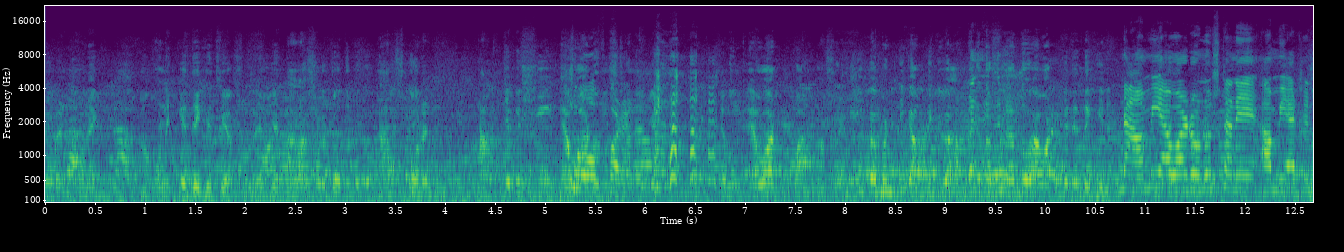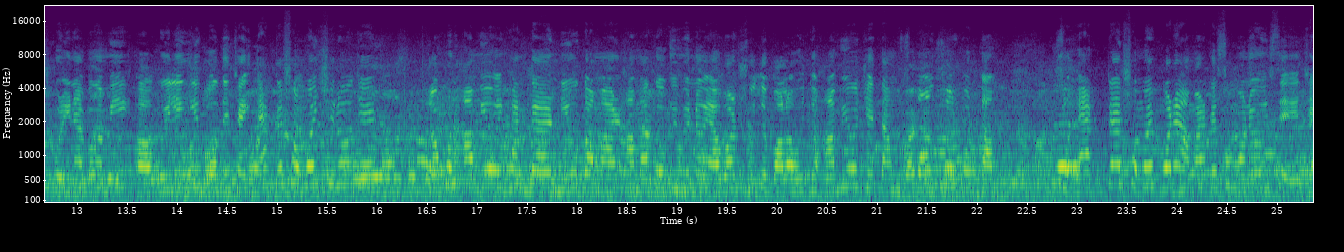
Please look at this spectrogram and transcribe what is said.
করেন অনেক অনেককে দেখেছি আসলে যে তারা আসলে যতটুকু কাজ করেন তার চেয়ে বেশি অ্যাওয়ার্ড। অনুষ্ঠানে এবং অ্যাওয়ার্ড পান। আসলে এই ব্যাপারটিকে আপনি কি আপনাকে তো আসলে এত অ্যাওয়ার্ড পেতে দেখি না? না, আমি অ্যাওয়ার্ড অনুষ্ঠানে আমি অ্যাটেন্ড করি না এবং আমি উইলিংলি বলতে চাই, একটা সময় ছিল যে যখন আমিও এখানকার নিউ কামার আমাকেও বিভিন্ন অ্যাওয়ার্ড শোতে বলা হতো আমিও যেতাম স্পন্সর করতাম। তো একটা সময় পরে আমার কাছে মনে হয়েছে যে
